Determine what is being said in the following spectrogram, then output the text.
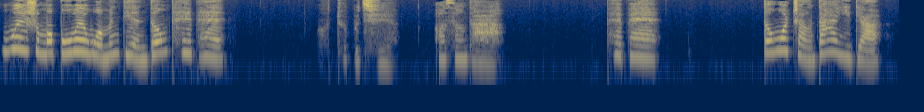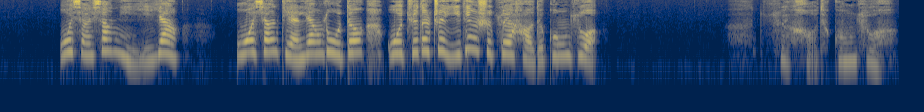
为什么不为我们点灯，佩佩？”“对不起。”阿桑塔，佩佩，等我长大一点儿，我想像你一样，我想点亮路灯。我觉得这一定是最好的工作。最好的工作。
